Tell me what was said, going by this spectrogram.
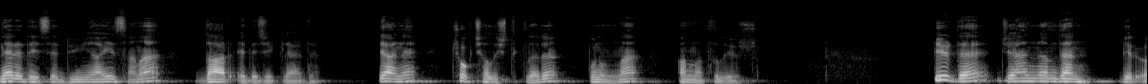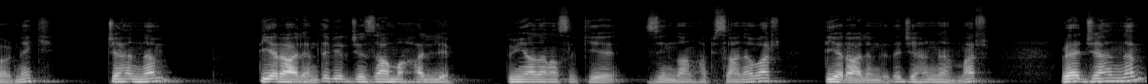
neredeyse dünyayı sana dar edeceklerdi. Yani çok çalıştıkları bununla anlatılıyor. Bir de cehennemden bir örnek. Cehennem diğer alemde bir ceza mahalli. Dünyada nasıl ki zindan, hapishane var, diğer alemde de cehennem var. Ve cehennem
